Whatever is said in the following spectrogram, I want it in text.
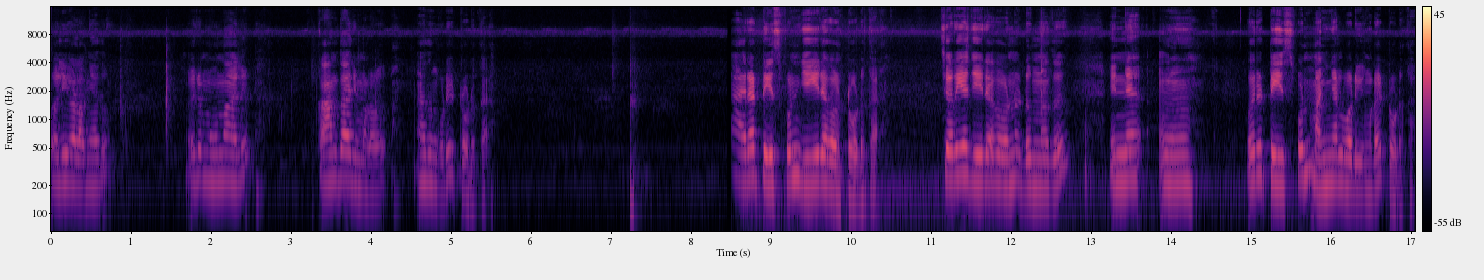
തൊലി കളഞ്ഞതും ഒരു മൂന്നാൽ കാന്താരി മുളക് അതും കൂടി ഇട്ട് കൊടുക്കുക. അര ടീസ്പൂൺ ജീരകം ഇട്ട് കൊടുക്കുക. ചെറിയ ജീരകമാണ് ഇടുന്നത്. പിന്നെ ഒരു ടീസ്പൂൺ മഞ്ഞൾ പൊടിയും കൂടെ ഇട്ട് കൊടുക്കുക.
